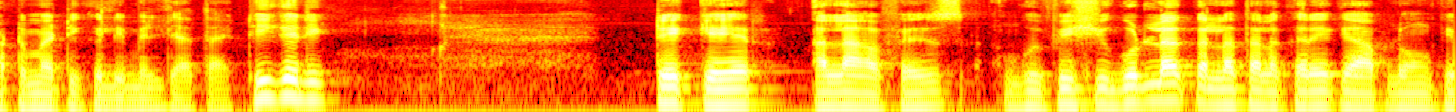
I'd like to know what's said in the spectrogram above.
ऑटोमेटिकली मिल जाता है। ठीक है जी? Take केयर अल्लाह हाफिज़ विश यू गुड लक अल्लाह ताला करे कि आप लोगों के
